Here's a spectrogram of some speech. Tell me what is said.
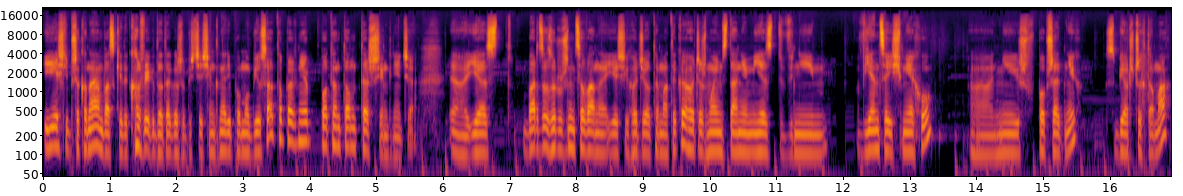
I jeśli przekonałem was kiedykolwiek do tego, żebyście sięgnęli po Mobiusa, to pewnie po ten tom też sięgniecie. E, jest bardzo zróżnicowany, jeśli chodzi o tematykę, chociaż moim zdaniem jest w nim więcej śmiechu e, niż w poprzednich zbiorczych tomach.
